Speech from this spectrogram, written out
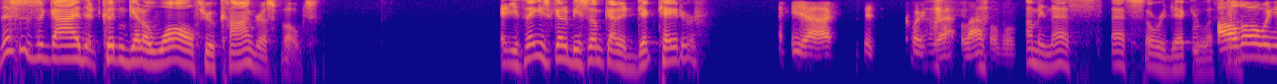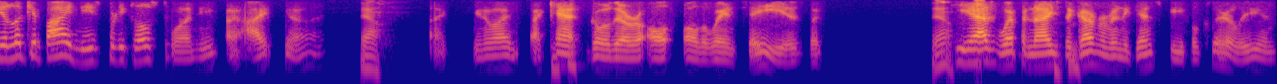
This is a guy that couldn't get a wall through Congress, folks. And you think he's going to be some kind of dictator? Yeah, quite ra- laughable. I mean, that's that's so ridiculous. Although when you look at Biden, he's pretty close to one. He, I, I you know, yeah, I, you know, I, I can't go there all all the way and say he is, but yeah, he has weaponized the government against people clearly, and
